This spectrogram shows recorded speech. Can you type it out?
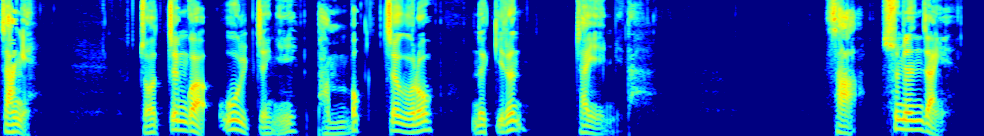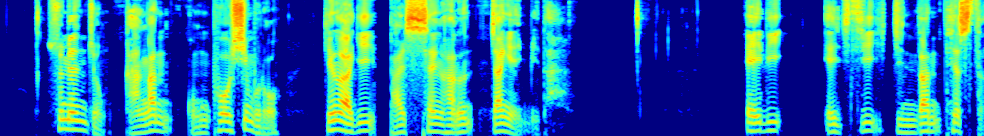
장애 조증과 우울증이 반복적으로 느끼는 장애입니다. 4. 수면장애 수면 중 강한 공포심으로 경악이 발생하는 장애입니다. ADHD 진단 테스트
